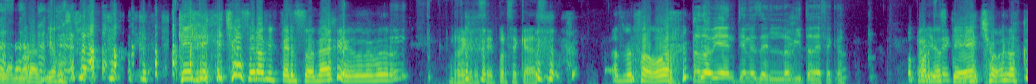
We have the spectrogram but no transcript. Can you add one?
el amor a Dios. ¿Qué le he hecho hacer a mi personaje? Regresé por si acaso. Hazme el favor. Todo bien, tienes el loguito de FK. Oh, por Dios, estoy ¿qué he hecho, loco?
